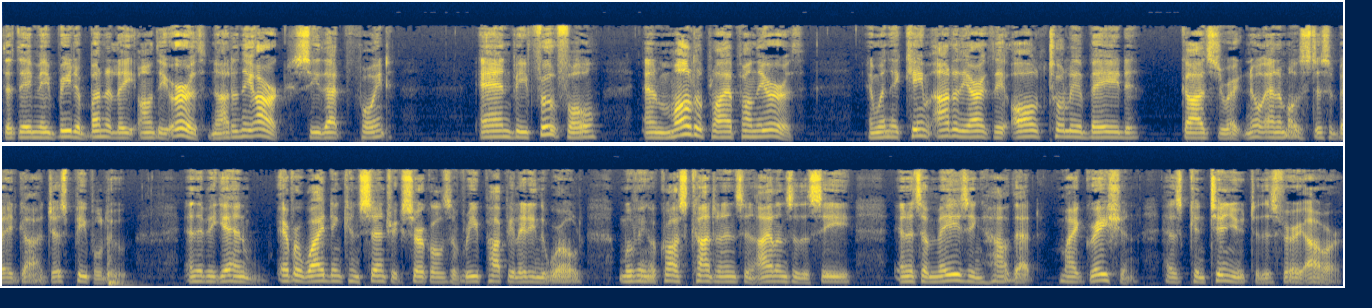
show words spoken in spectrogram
that they may breed abundantly on the earth, not in the ark. See that point? And be fruitful and multiply upon the earth. And when they came out of the ark, they all totally obeyed God's direct. No animals disobeyed God, just people do. And they began ever widening concentric circles of repopulating the world, moving across continents and islands of the sea. And it's amazing how that migration has continued to this very hour.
